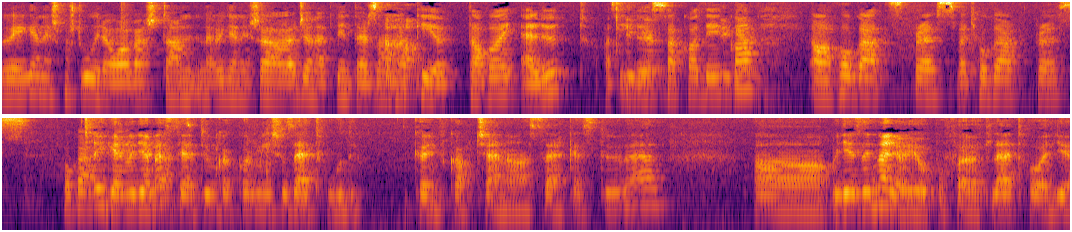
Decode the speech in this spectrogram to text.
régen, és most újra olvastam, mert ugyanis a Janet Wintersonnak Aha. kijött tavaly előtt az Igen, időszakadéka, igen. a Hogarth Press, vagy Hogarth Press, Hogarth? Igen, ugye Hogarth. beszéltünk akkor mi is az Ed Wood könyv kapcsán a szerkesztővel. A, ugye ez egy nagyon jó pofa ötlet, hogy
